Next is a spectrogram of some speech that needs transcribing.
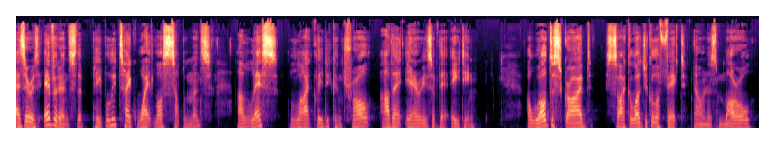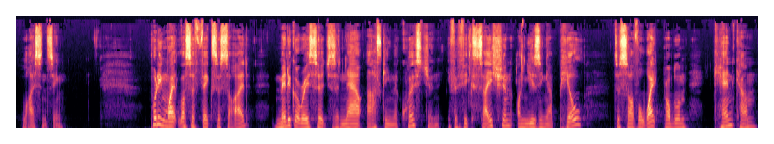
as there is evidence that people who take weight loss supplements are less likely to control other areas of their eating, a well described psychological effect known as moral licensing. Putting weight loss effects aside, medical researchers are now asking the question if a fixation on using a pill to solve a weight problem can come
